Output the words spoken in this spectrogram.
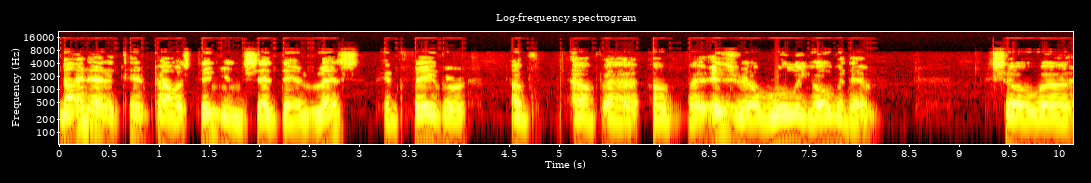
nine out of ten Palestinians said they're less in favor of of, uh, of uh, Israel ruling over them. So uh,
